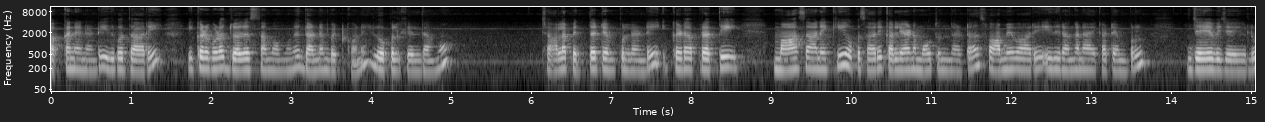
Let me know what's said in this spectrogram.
పక్కనేనండి. ఇదిగో దారి. ఇక్కడ కూడా ధ్వజస్తంభం ఉంది. దండం పెట్టుకొని లోపలికి వెళ్దాము. చాలా పెద్ద టెంపుల్ అండి. ఇక్కడ ప్రతి మాసానికి ఒకసారి కళ్యాణం అవుతుందట స్వామివారి ఇది రంగనాయక టెంపుల్. జయ విజయులు.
